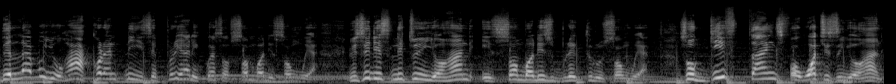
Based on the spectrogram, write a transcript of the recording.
The level you are currently is a prayer request of somebody somewhere. You see, this little in your hand is somebody's breakthrough somewhere. So give thanks for what is in your hand.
